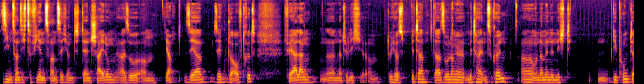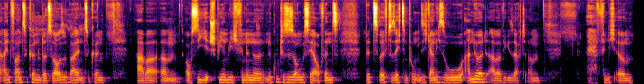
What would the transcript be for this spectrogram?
27 zu 24 und der Entscheidung. Also ähm, ja, sehr, sehr guter Auftritt. Für Erlangen äh, natürlich ähm, durchaus bitter, da so lange mithalten zu können äh, und am Ende nicht die Punkte einfahren zu können oder zu Hause behalten zu können. Aber ähm, auch sie spielen, wie ich finde, eine, eine gute Saison bisher, auch wenn es mit 12 zu 16 Punkten sich gar nicht so anhört. Aber wie gesagt, ähm, finde ich, ähm,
